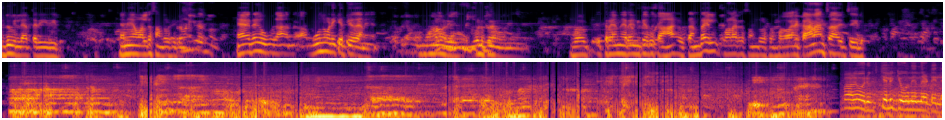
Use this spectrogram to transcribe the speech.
ഇതും ഇല്ലാത്ത രീതിയിൽ. ഞാൻ ഞാൻ വളരെ സന്തോഷിക്കുന്നു. മണിക്ക് വരുന്നു ഞാൻ ഒരു മൂന്ന് മണിക്ക് എത്തിയതാണ് ഞാൻ. മൂന്ന് മണി വെളുപ്പിന് മൂന്ന് മണി. അപ്പൊ ഇത്രയും നേരം എനിക്കത് കണ്ടതിൽ വളരെ സന്തോഷം. ഭഗവാനെ കാണാൻ സാധിച്ചതിൽ ഇപ്പോൾ ഒരിക്കലും ക്യൂ നിന്നിട്ടില്ല.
